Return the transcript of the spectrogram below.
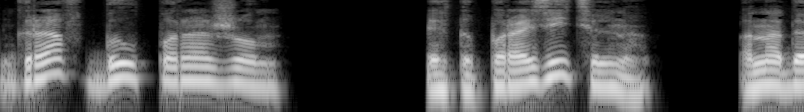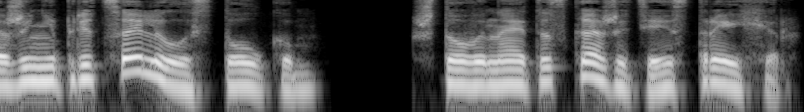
Граф был поражен. «Это поразительно», она даже не прицелилась толком. Что вы на это скажете, Эстрейхер?»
